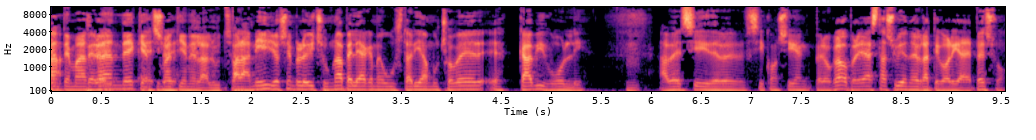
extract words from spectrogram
gente más grande que encima es. tiene la lucha. Para mí, yo siempre lo he dicho, una pelea que me gustaría mucho ver es Khabib Woodley. Mm. A ver si, de- si consiguen. Pero claro, pero ya está subiendo de categoría de peso.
